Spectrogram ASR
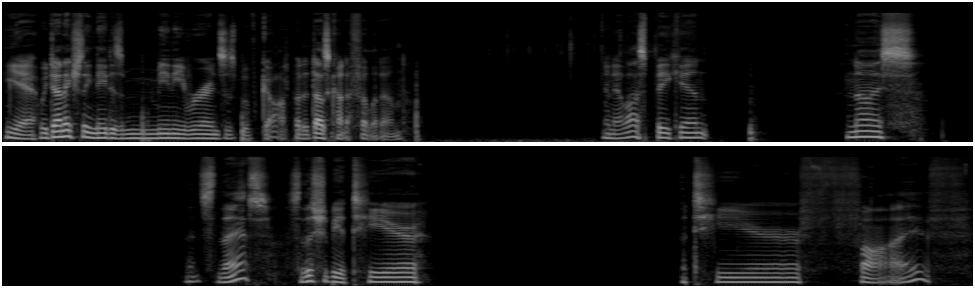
Yeah, we don't actually need as many runes as we've got, but it does kind of fill it in. And our last beacon. Nice. That's that. So this should be a tier a tier 5.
